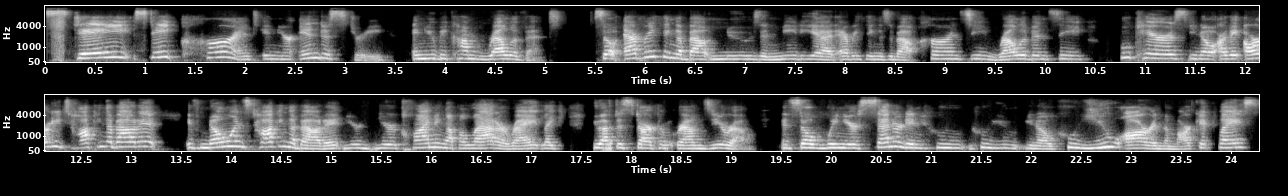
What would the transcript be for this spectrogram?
stay, stay current in your industry and you become relevant. So everything about news and media and everything is about currency, relevancy. Who cares? You know, are they already talking about it? If no one's talking about it, you're you're climbing up a ladder, right? Like you have to start from ground zero. And so when you're centered in who who you, you know, who you are in the marketplace,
